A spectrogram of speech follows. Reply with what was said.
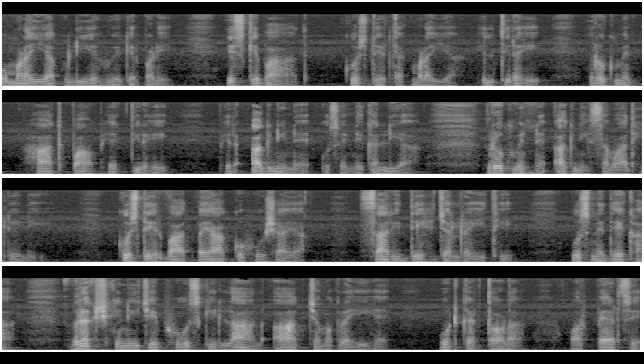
वो मड़ैया को लिए हुए गिर पड़ी। इसके बाद कुछ देर तक मड़ैया हिलती रही रुकमिन हाथ पाँव फेंकती रही, फिर अग्नि ने उसे निकल लिया। रुकमिन ने अग्नि समाधि ले ली। कुछ देर बाद पयाग को होश आया। सारी देह जल रही थी। उसने देखा, वृक्ष के नीचे फूस की लाल आग चमक रही है। उठकर दौड़ा। और पैर से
